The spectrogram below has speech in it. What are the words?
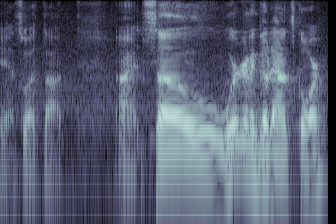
Yeah, that's what I thought. Alright, so we're gonna go down and score.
